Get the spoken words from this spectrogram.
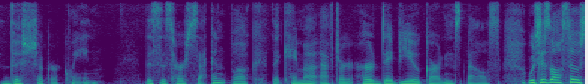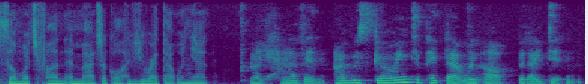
The Sugar Queen. This is her second book that came out after her debut, Garden Spells, which is also so much fun and magical. Have you read that one yet? I haven't. I was going to pick that one up, but I didn't.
